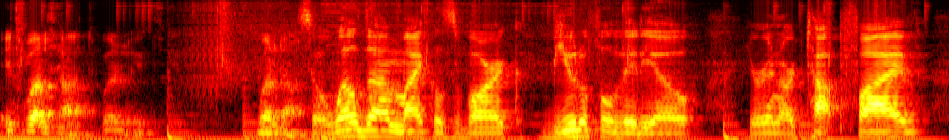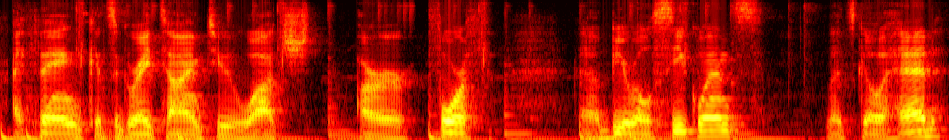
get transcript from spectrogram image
it's well shot. Well, it's well done. So well done, Michael Zvark. Beautiful video. You're in our top five. I think it's a great time to watch our fourth uh, B-roll sequence. Let's go ahead.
